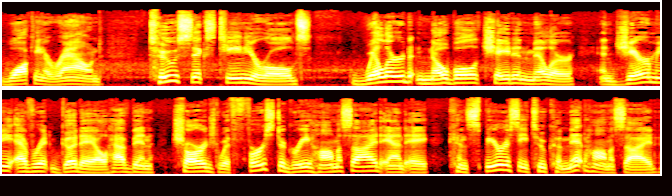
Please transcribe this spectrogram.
walking around. Two 16 year olds, Willard Noble Chaiden Miller and Jeremy Everett Goodale have been charged with first degree homicide and a conspiracy to commit homicide.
